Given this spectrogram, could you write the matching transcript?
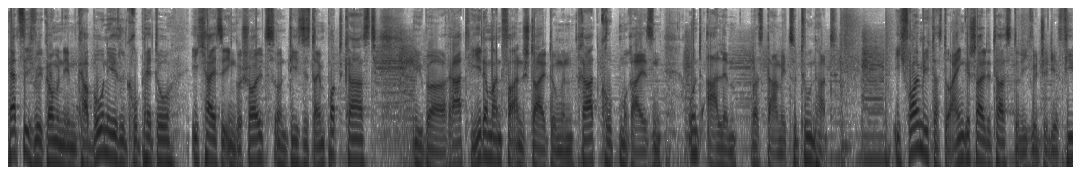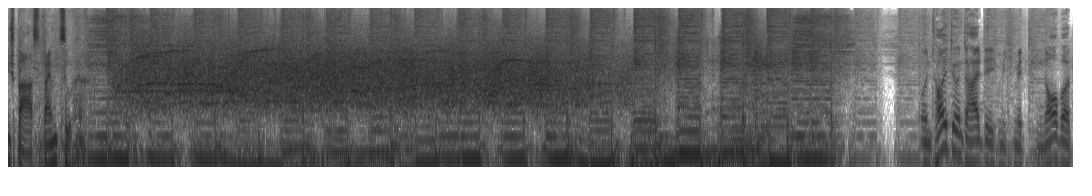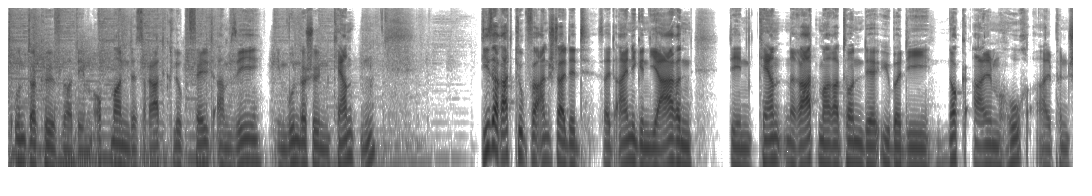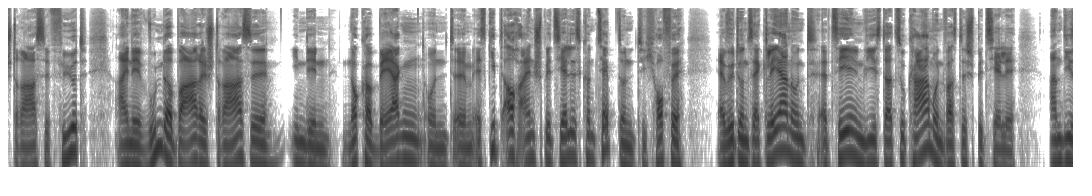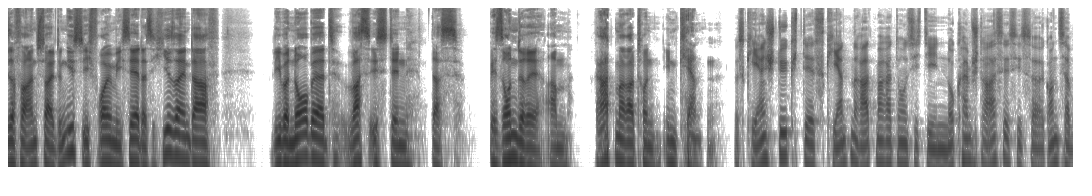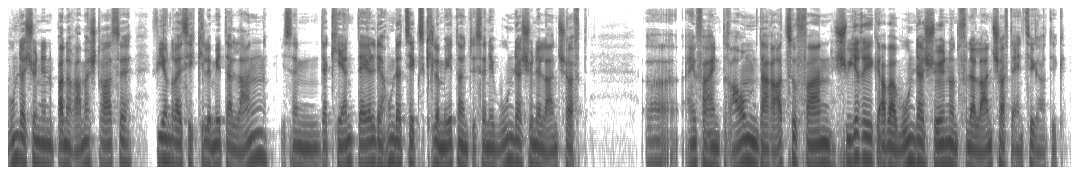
Herzlich willkommen im Carbonesel Gruppetto. Ich heiße Ingo Scholz und dies ist ein Podcast über Rad-Jedermann-Veranstaltungen, Radgruppenreisen und allem, was damit zu tun hat. Ich freue mich, dass du eingeschaltet hast und ich wünsche dir viel Spaß beim Zuhören. Und heute unterhalte ich mich mit Norbert Unterköfler, dem Obmann des Radclub Feld am See im wunderschönen Kärnten. Dieser Radclub veranstaltet seit einigen Jahren den Kärnten Radmarathon, der über die Nockalm Hochalpenstraße führt. Eine wunderbare Straße in den Nockerbergen und ähm, es gibt auch ein spezielles Konzept und ich hoffe, er wird uns erklären und erzählen, wie es dazu kam und was das Spezielle ist an dieser Veranstaltung ist. Ich freue mich sehr, dass ich hier sein darf. Lieber Norbert, was ist denn das Besondere am Radmarathon in Kärnten? Das Kernstück des Kärnten-Radmarathons ist die Nockheimstraße. Es ist eine ganz wunderschöne Panoramastraße, 34 Kilometer lang, ist ein, der Kernteil der 106 Kilometer und ist eine wunderschöne Landschaft. Äh, einfach ein Traum, da Rad zu fahren. Schwierig, aber wunderschön und von der Landschaft einzigartig.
